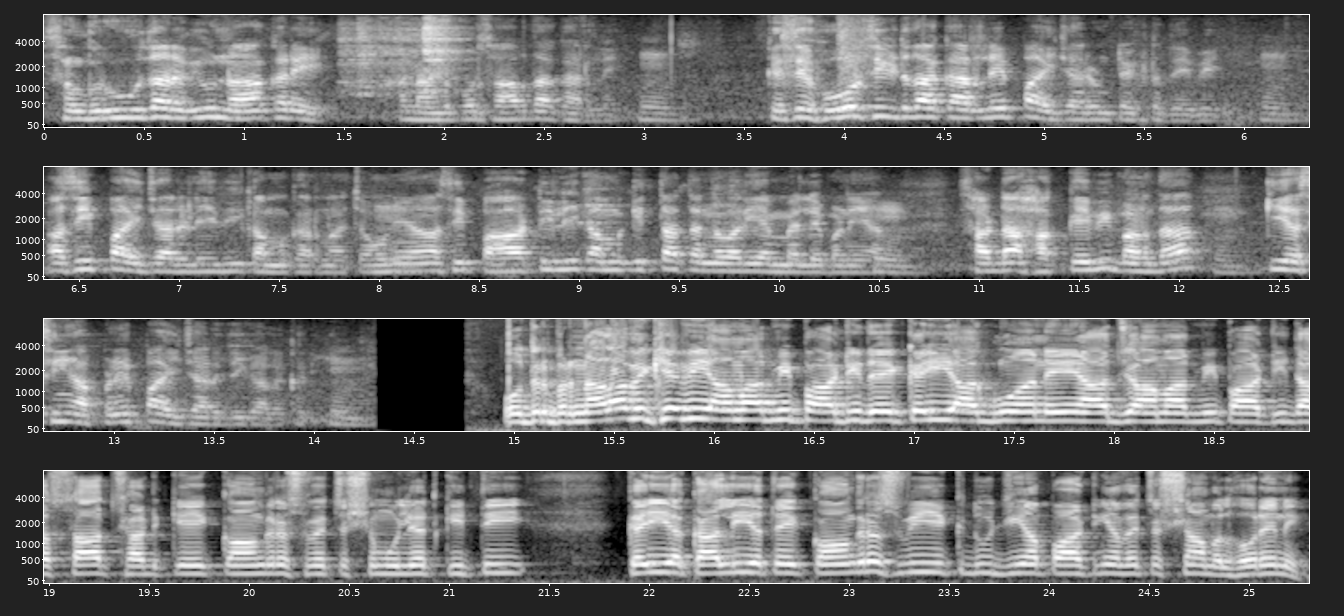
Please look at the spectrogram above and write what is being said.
ਸੰਗਰੂਰ ਦਾ ਰਿਵਿਊ ਨਾ ਕਰੇ ਆਨੰਦਪੁਰ ਸਾਹਿਬ ਦਾ ਕਰ ਲੇ। ਕਿਸੇ ਹੋਰ ਸੀਟ ਦਾ ਕਰ ਲੇ ਭਾਈਚਾਰੇ ਨੂੰ ਟਿਕਟ ਦੇਵੇ। ਅਸੀਂ ਭਾਈਚਾਰੇ ਲਈ ਵੀ ਕੰਮ ਕਰਨਾ ਚਾਹੁੰਦੇ ਆ ਅਸੀਂ ਪਾਰਟੀ ਲਈ ਕੰਮ ਕੀਤਾ ਤਿੰਨ ਵਾਰੀ ਐਮਐਲਏ ਬਣੇ ਆ ਸਾਡਾ ਹੱਕ ਇਹ ਵੀ ਬਣਦਾ ਕਿ ਅਸੀਂ ਆਪਣੇ ਭਾਈਚਾਰੇ ਦੀ ਗੱਲ ਕਰੀਏ। ਉਧਰ ਬਰਨਾਲਾ ਵਿਖੇ ਵੀ ਆਮ ਆਦਮੀ ਪਾਰਟੀ ਦੇ ਕਈ ਆਗੂਆਂ ਨੇ ਅੱਜ ਆਮ ਆਦਮੀ ਪਾਰਟੀ ਦਾ ਸਾਥ ਛੱਡ ਕੇ ਕਾਂਗਰਸ ਵਿੱਚ ਸ਼ਮੂਲੀਅਤ ਕੀਤੀ। ਕਈ ਅਕਾਲੀ ਅਤੇ ਕਾਂਗਰਸ ਵੀ ਇੱਕ ਦੂਜੀਆਂ ਪਾਰਟੀਆਂ ਵਿੱਚ ਸ਼ਾਮਲ ਹੋ ਰਹੇ ਨੇ।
